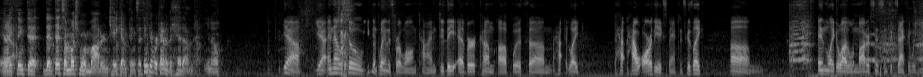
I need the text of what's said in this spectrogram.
and i think that, that that's a much more modern take on things i think they were kind of ahead on that you know Yeah, yeah. And now, so you've been playing this for a long time. Did they ever come up with um, how, like, how, how are the expansions? Because like, um, and like a lot of the modern systems, exactly what you,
